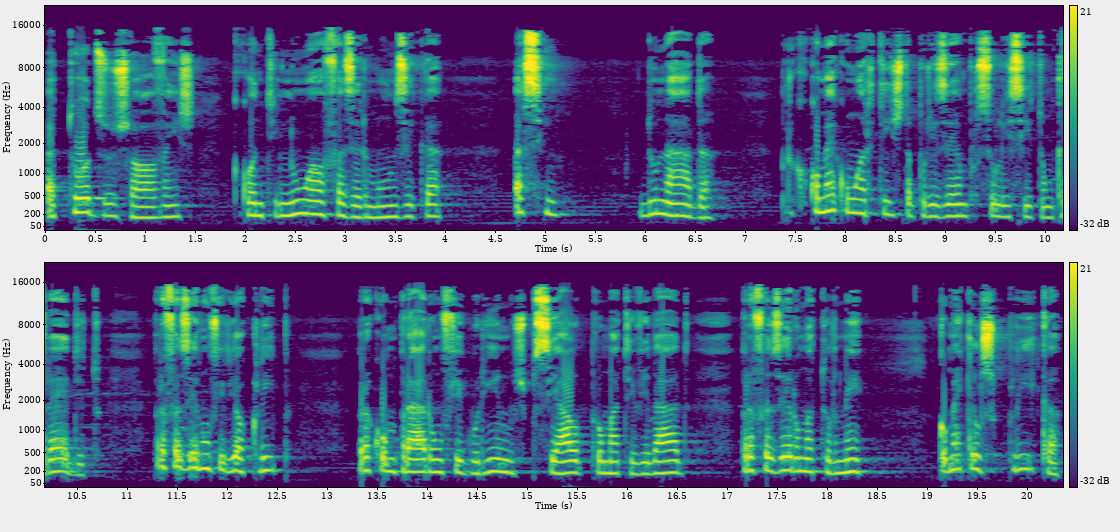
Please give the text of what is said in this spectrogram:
a todos os jovens continuam a fazer música assim, do nada. Porque como é que um artista, por exemplo, solicita um crédito para fazer um videoclipe, para comprar um figurino especial para uma atividade, para fazer uma turnê? Como é que ele explica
